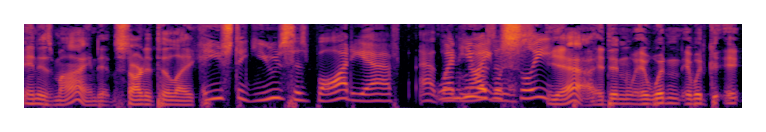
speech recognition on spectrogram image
in his mind. It started to like He used to use his body at, at When like, he night was when it's- asleep. Yeah, it didn't. It wouldn't. It would. It.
